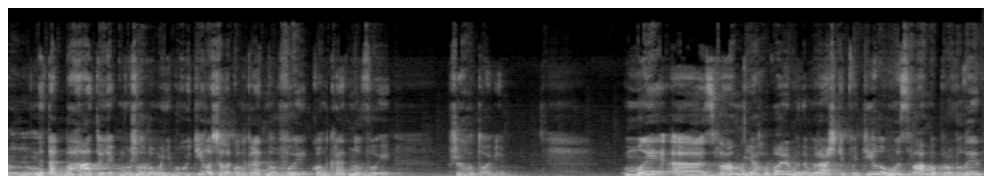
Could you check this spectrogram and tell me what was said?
Не так багато, як можливо мені би хотілося, але конкретно ви, конкретно ви вже готові. Ми е, з вами, я говорю, мене мурашки по тілу. Ми з вами провели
